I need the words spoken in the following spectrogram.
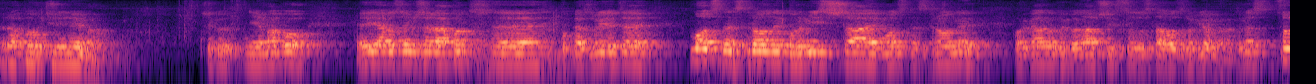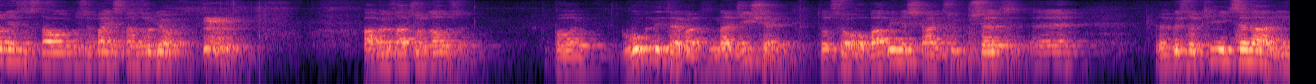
raporcie nie ma. Czego nie ma, bo e, ja rozumiem, że raport e, pokazuje te mocne strony burmistrza, mocne strony organów wykonawczych, co zostało zrobione. Natomiast co nie zostało, proszę Państwa, zrobione? Paweł zaczął dobrze, bo główny temat na dzisiaj to są obawy mieszkańców przed e, wysokimi cenami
